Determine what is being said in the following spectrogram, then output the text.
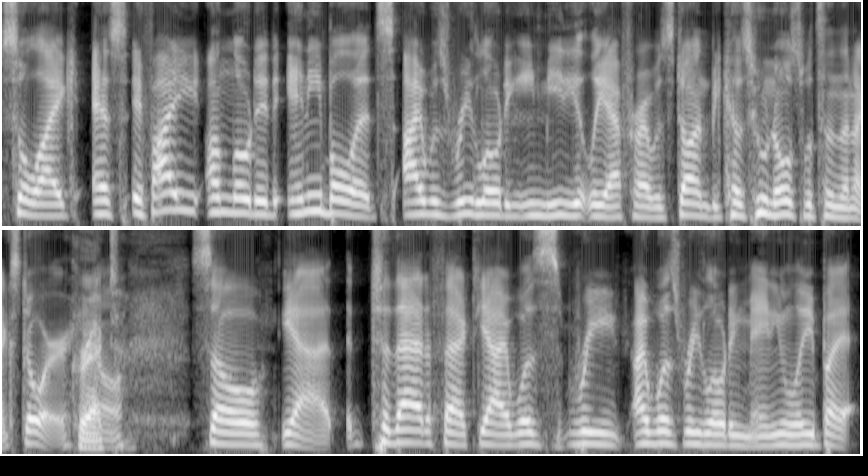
So like, as if I unloaded any bullets, I was reloading immediately after I was done because who knows what's in the next door. you Correct. know? So yeah, to that effect, yeah, I was re I was reloading manually, but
